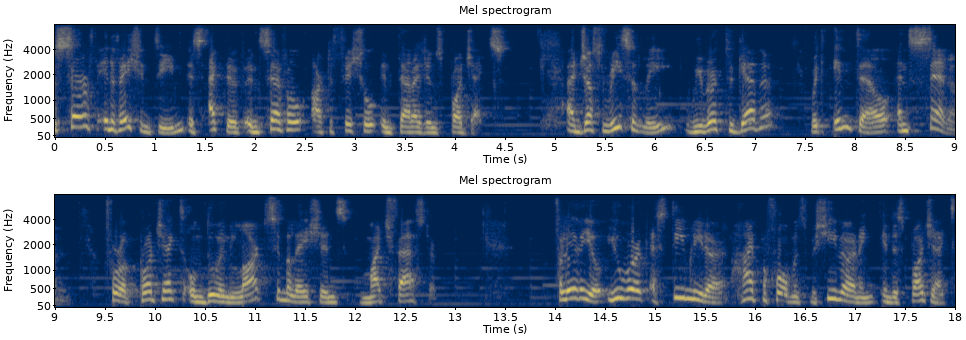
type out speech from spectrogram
SURF innovation team is active in several artificial intelligence projects. And just recently, we worked together with Intel and CERN for a project on doing large simulations much faster. Valerio, you work as team leader, high performance machine learning in this project.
